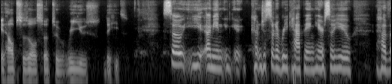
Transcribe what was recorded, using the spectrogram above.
it helps us also to reuse the heat. So you, I mean, y- kind of just sort of recapping here. So you have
